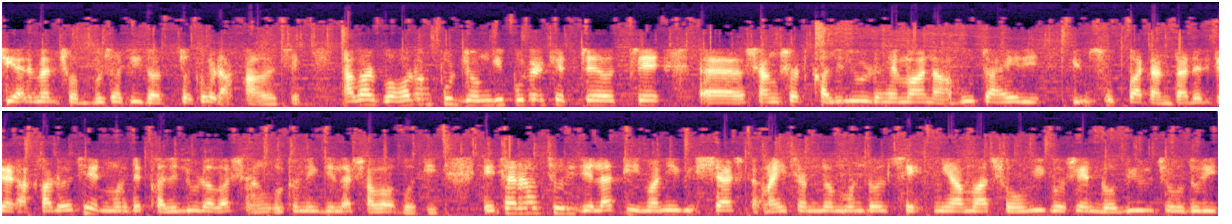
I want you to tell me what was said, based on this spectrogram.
চেয়ারম্যান সব্যসাচী দত্তকেও রাখা হয়েছে। আবার বহরমপুর জঙ্গিপুরের ক্ষেত্রে হচ্ছে সাংসদ খালিলুর রহমান, আবু তাহের, ইউসুফ পাঠান, তাদেরকে রাখা রয়েছে। এর মধ্যে খালিলুর আবার সাংগঠনিক জেলার সভাপতি। এছাড়া হচ্ছে ওই জেলা তিমানি বিশ্বাস কানাই চন্দ্র মন্ডল শেখ মিয়ামা সৌমিক হোসেন, রবিউল চৌধুরী,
